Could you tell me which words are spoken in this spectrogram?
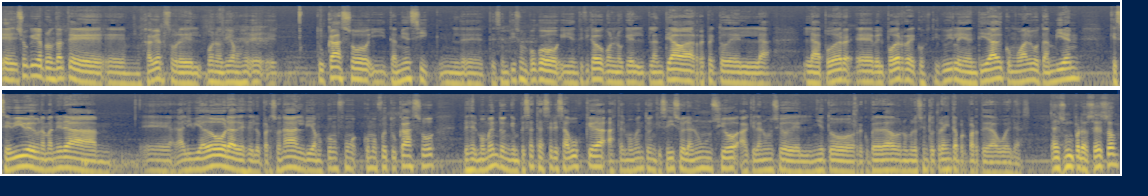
Eh, yo quería preguntarte, eh, Javier, sobre el, bueno, digamos, eh, tu caso y también si te sentís un poco identificado con lo que él planteaba respecto de la, la poder, el poder reconstituir la identidad como algo también que se vive de una manera eh, aliviadora desde lo personal, digamos, ¿cómo fue, cómo fue tu caso desde el momento en que empezaste a hacer esa búsqueda hasta el momento en que se hizo el anuncio, aquel anuncio del nieto recuperado número 130 por parte de abuelas? Es un proceso,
